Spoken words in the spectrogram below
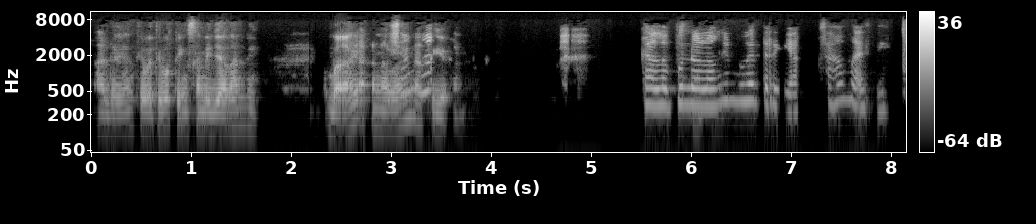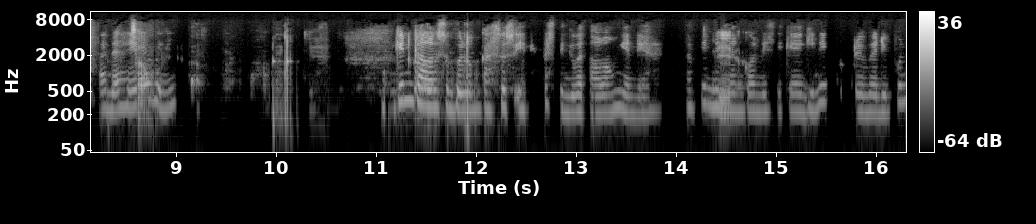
ada yang tiba-tiba pingsan di jalan nih Mbak Ai akan nolongin atau gimana? Kalaupun nolongin gue teriak sama sih. Pada akhirnya sama. begitu. Mungkin kalau sebelum kasus ini pasti gue tolongin ya. Tapi dengan yeah. kondisi kayak gini, pribadi pun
